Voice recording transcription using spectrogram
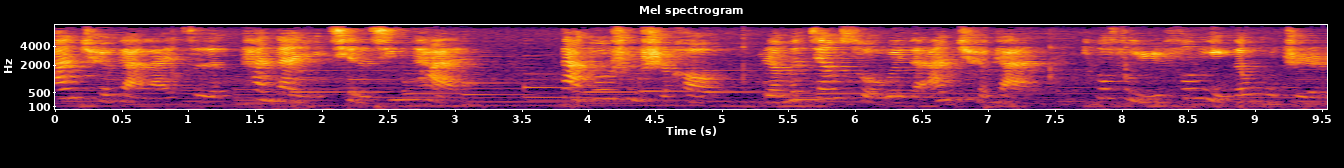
安全感来自看淡一切的心态。大多数时候，人们将所谓的安全感托付于丰盈的物质，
